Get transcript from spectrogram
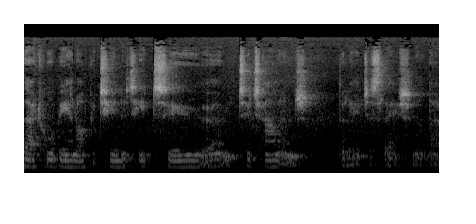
that will be an opportunity to, um, to challenge the legislation at that.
